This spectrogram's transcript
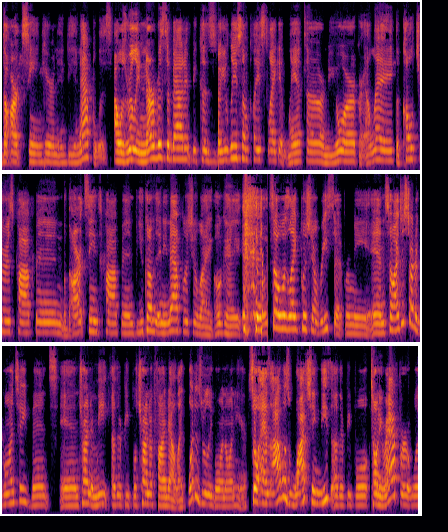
the art scene here in Indianapolis. I was really nervous about it because you leave some place like Atlanta or New York or LA, the culture is popping, the art scene's popping. You come to Indianapolis, you're like, okay. so it was like pushing reset for me. And so I just started going to events and trying to meet other people, trying to find out like what is really going on here. So as I was watching these other people, Tony Radford was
